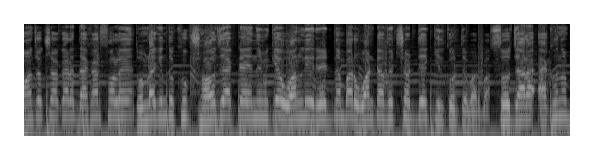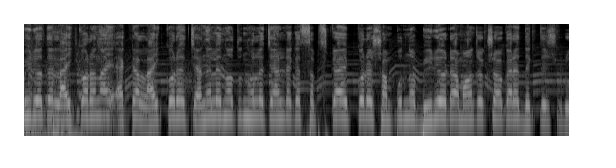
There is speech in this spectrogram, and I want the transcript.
মনোযোগ সহকারে দেখার ফলে তোমরা কিন্তু খুব সহজে একটা এনিমিকে ওয়ানলি রেড নাম্বার ওয়ানটা হেডশট দিয়ে কিল করতে পারবা। সো যারা এখনও ভিডিওতে লাইক করে নাই, একটা লাইক করে চ্যানেলে নতুন হলে চ্যানেলটাকে সাবস্ক্রাইব করে সম্পূর্ণ ভিডিওটা মনোযোগ সহকারে দেখতে শুরু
